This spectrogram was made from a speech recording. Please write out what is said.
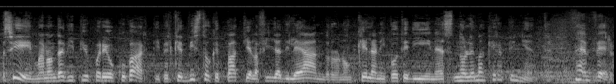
Sì, ma non devi più preoccuparti, perché visto che Patti è la figlia di Leandro, nonché la nipote di Ines, non le mancherà più niente. È vero.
